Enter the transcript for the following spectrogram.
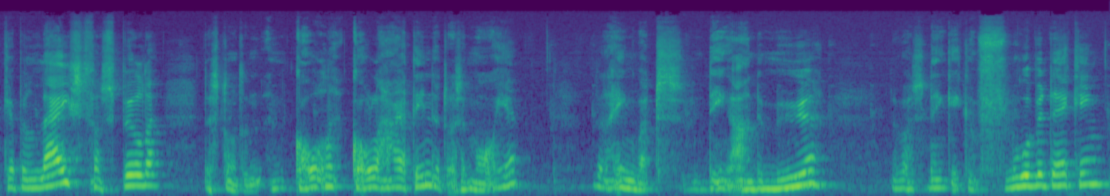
Ik heb een lijst van spullen. Daar stond een, een kolen, kolenhaard in, dat was een mooie. Er hing wat dingen aan de muur. Er was denk ik een vloerbedekking.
